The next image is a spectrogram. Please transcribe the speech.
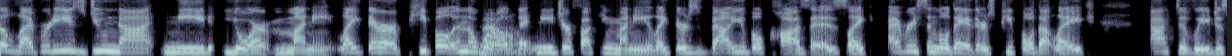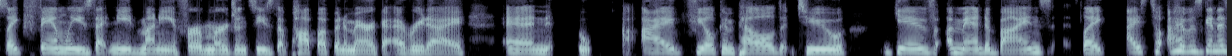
celebrities do not need your money. Like, there are people in the no. world that need your fucking money. Like, there's valuable causes. Like, every single day, there's people that, like, actively just like families that need money for emergencies that pop up in America every day. And I feel compelled to give Amanda Bynes like I, t- I was gonna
